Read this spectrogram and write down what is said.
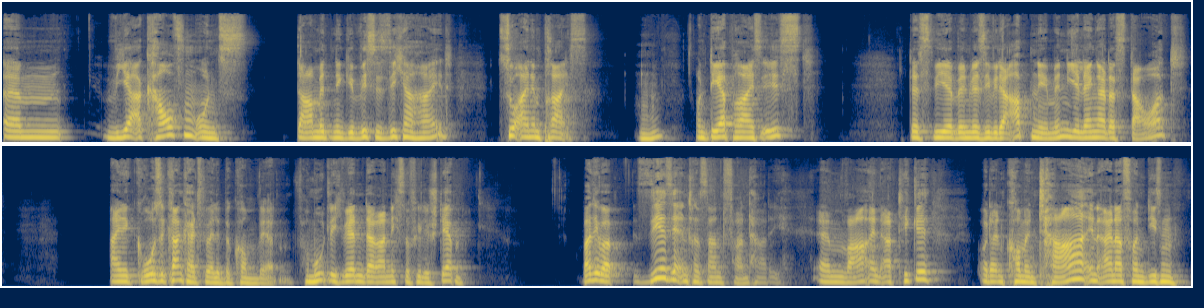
ähm, wir erkaufen uns damit eine gewisse Sicherheit zu einem Preis. Mhm. Und der Preis ist, dass wir, wenn wir sie wieder abnehmen, je länger das dauert, eine große Krankheitswelle bekommen werden. Vermutlich werden daran nicht so viele sterben. Was ich aber sehr, sehr interessant fand, Hardy, ähm, war ein Artikel oder ein Kommentar in einer von diesen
